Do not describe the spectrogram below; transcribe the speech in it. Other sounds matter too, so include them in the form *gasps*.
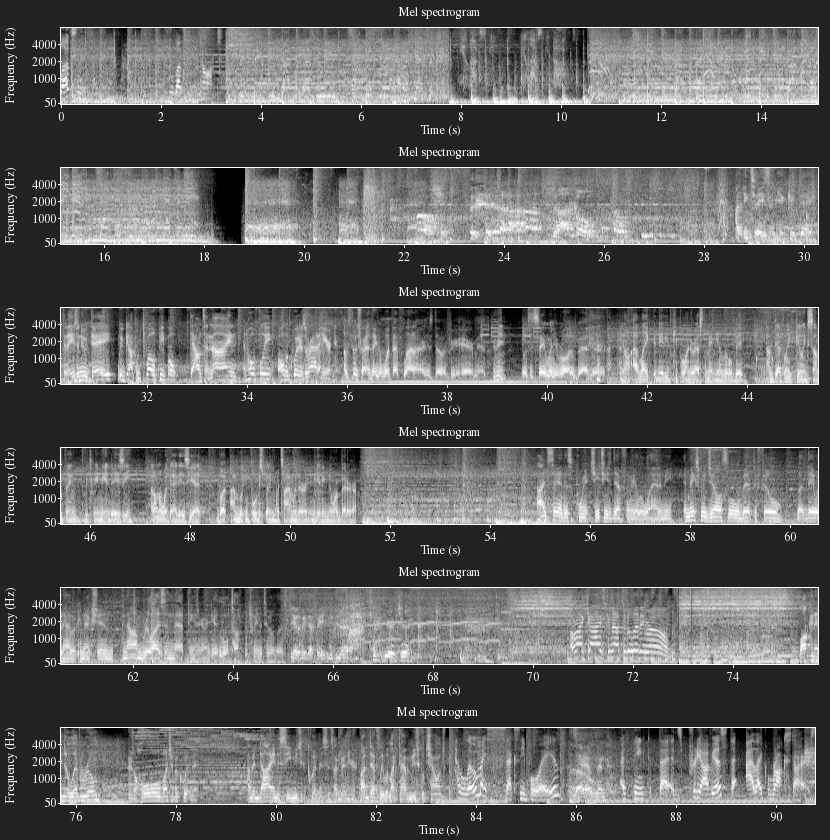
loves me. He loves me not. He I think today's gonna be a good day. Today's a new day. We've gone from 12 people down to nine, and hopefully all the quitters are out of here. I'm still trying to think of what that flat iron is doing for your hair, man. I mean, It looks the same when you roll out of bed, man. *laughs* you know, I like that maybe people underestimate me a little bit. I'm definitely feeling something between me and Daisy. I don't know what that is yet, but I'm looking forward to spending more time with her and getting to know her better. I'd say at this point, Chi Chi's definitely a little ahead of me. It makes me jealous a little bit to feel that they would have a connection. Now I'm realizing that things are gonna get a little tough between the two of us. You gotta make that face when you do that. Ah, you're a jerk. All right, guys, come out to the living room. Walking into the living room, there's a whole bunch of equipment. I've been dying to see music equipment since I've been here. I definitely would like to have a musical challenge. Hello, my sexy boys. Hello. happening? I think that it's pretty obvious that I like rock stars.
